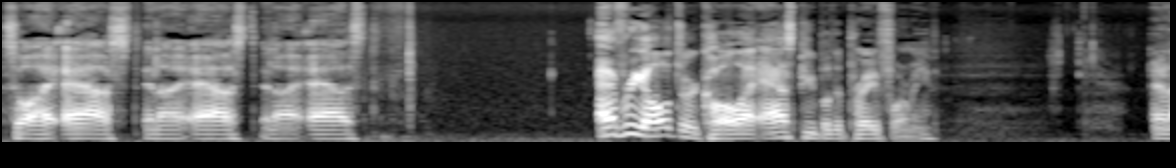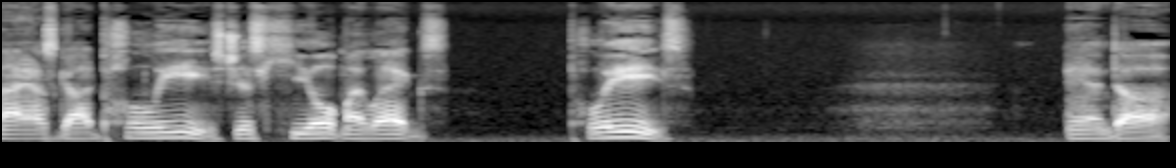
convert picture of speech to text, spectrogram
So I asked and I asked and I asked. Every altar call, I asked people to pray for me. And I asked God, please just heal my legs. Please and uh,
